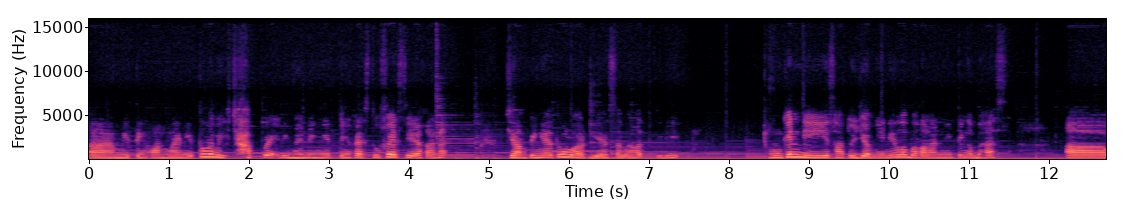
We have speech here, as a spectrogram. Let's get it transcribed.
uh, meeting online itu lebih capek dibanding meeting face to face ya karena jumpingnya tuh luar biasa banget. Jadi mungkin di satu jam ini lo bakalan meeting ngebahas uh,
